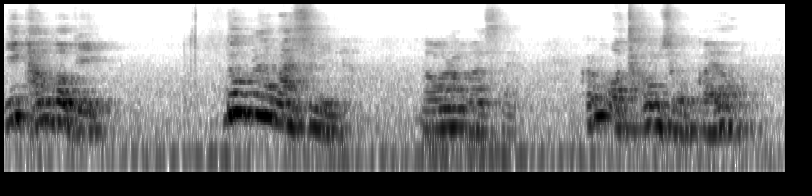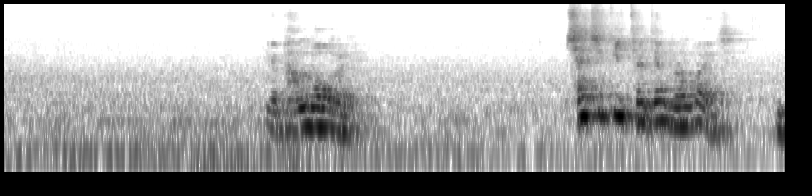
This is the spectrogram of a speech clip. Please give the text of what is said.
이 방법이 너무나 많습니다. 너무나 많어요. 그럼 어떻게 하면 좋을까요? 이 방법을 챗GPT한테 물어봐야지.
